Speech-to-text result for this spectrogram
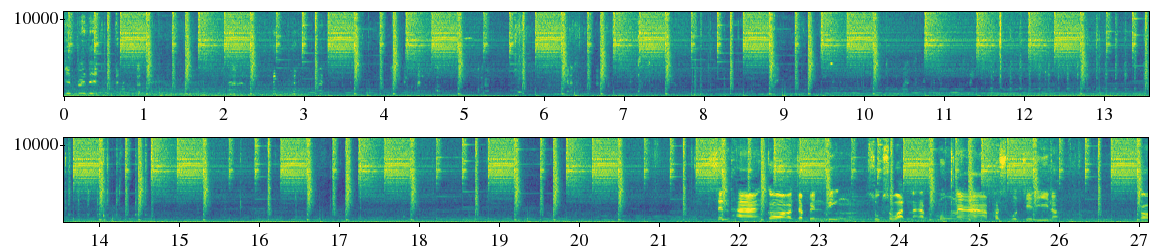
กินไปดิเส้น จะเป็นวิ่งสุขสวัสดิ์นะครับ มุ่งหน้าพัสมุทรเจดีเนาะก็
